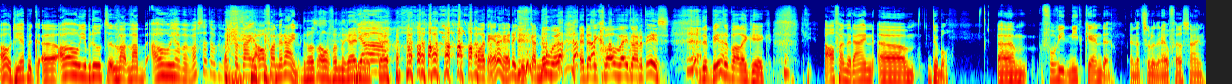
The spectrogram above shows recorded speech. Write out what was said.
Oh, die heb ik. eh, oh, je bedoelt. Waar, waar, oh ja, waar was dat ook? Was dat bij Al van der Rijn? Dat was Al van der Rijn. Ja, ook, wat erg hè, dat je het kan noemen en dat ik gewoon weet waar het is. De bitterballen gig. Al van der Rijn, ehm, dubbel. Ehm, voor wie het niet kende, en dat zullen er heel veel zijn.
